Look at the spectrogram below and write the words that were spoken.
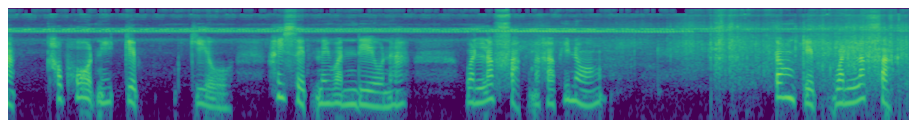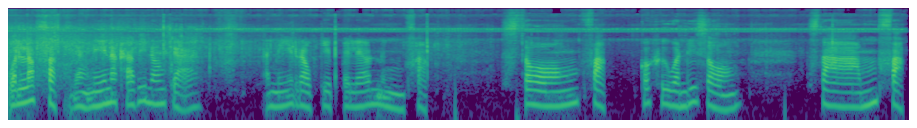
หักข้าวโพดนี้เก็บเกี่ยวให้เสร็จในวันเดียวนะ วันละฝักนะคะพี่น้อง ต้องเก็บวันละฝักวันละฝักอย่างนี้นะคะ พี่น้องจ๋าอันนี้เราเก็บไปแล้วหนึ่งฝักสองฝักก็คือวันที่สอง สามฝัก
